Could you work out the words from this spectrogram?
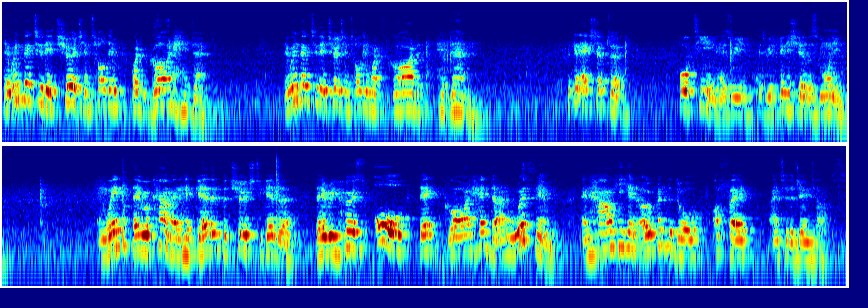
They went back to their church and told them what God had done. They went back to their church and told them what God had done. Look at Acts chapter 14 as we as we finish here this morning. And when they were come and had gathered the church together, they rehearsed all that God had done with them and how he had opened the door of faith unto the Gentiles.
